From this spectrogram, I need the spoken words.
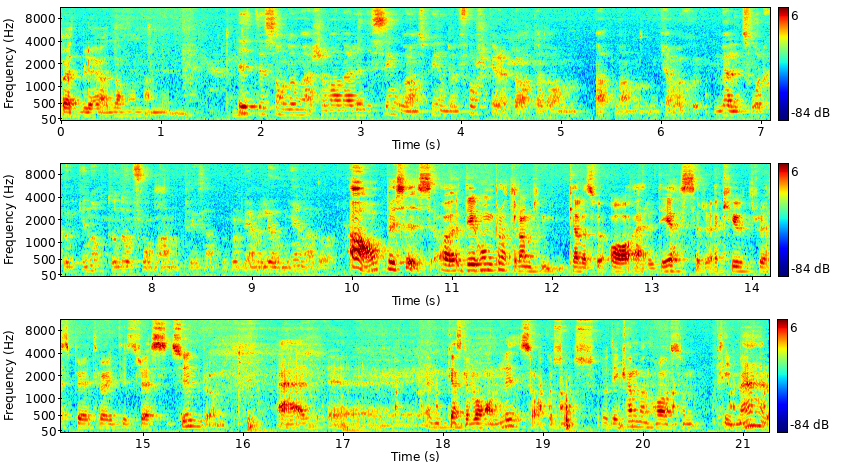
börjat blöda av någon anledning. Lite som de här som Anna Rising, vår spindelforskare, pratade om. Att man kan vara sjuk, väldigt svårt sjuk i något och då får man till exempel problem med lungorna. Då. Ja, precis. Det hon pratar om som kallas för ARDS, eller Acute Respiratory Distress Syndrome, är eh, en ganska vanlig sak hos oss. Och det kan man ha som primär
